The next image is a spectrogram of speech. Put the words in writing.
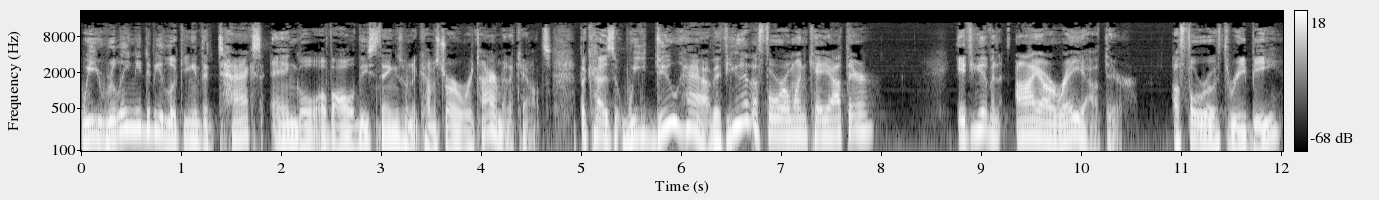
We really need to be looking at the tax angle of all these things when it comes to our retirement accounts. Because we do have, if you have a 401k out there, if you have an IRA out there, a 403b,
